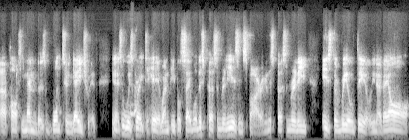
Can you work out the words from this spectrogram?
uh, party members want to engage with. You know, it's always great to hear when people say, "Well, this person really is inspiring, and this person really is the real deal." You know, they are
